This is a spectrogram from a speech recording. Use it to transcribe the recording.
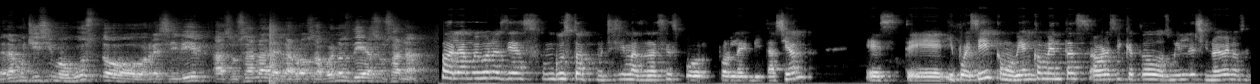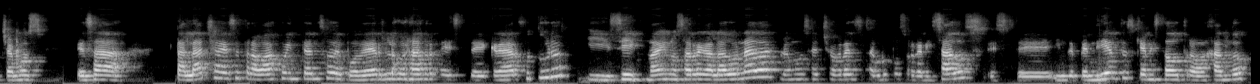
Me da muchísimo gusto recibir a Susana de la Rosa. Buenos días, Susana. Hola, muy buenos días. Un gusto. Muchísimas gracias por, por la invitación. Este, y pues sí, como bien comentas, ahora sí que todo 2019 nos echamos esa talacha, ese trabajo intenso de poder lograr este, crear futuro. Y sí, nadie nos ha regalado nada, lo hemos hecho gracias a grupos organizados, este, independientes que han estado trabajando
